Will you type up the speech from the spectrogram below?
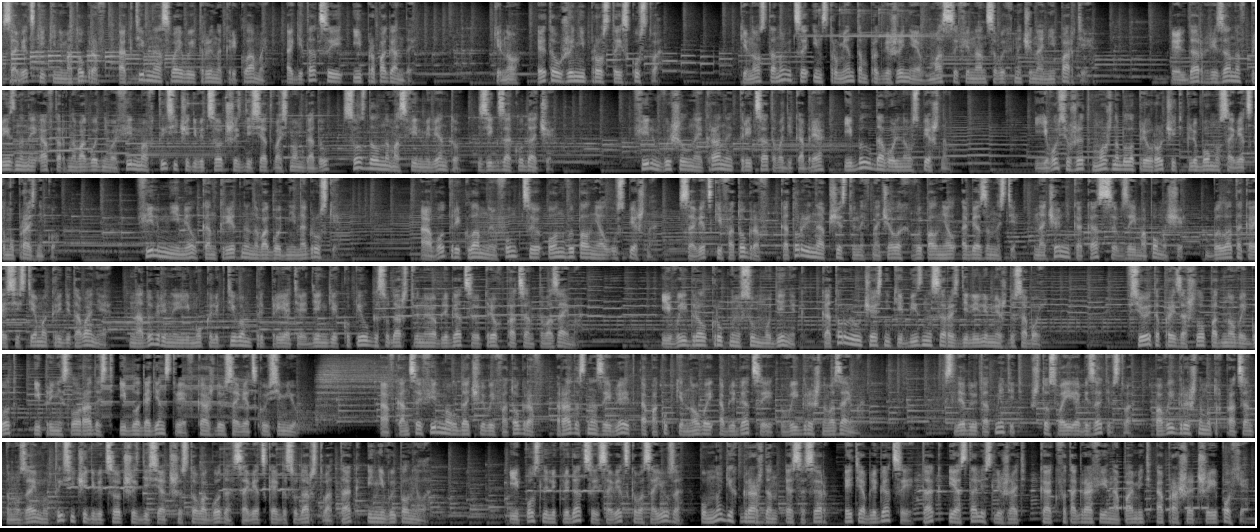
Советский кинематограф активно осваивает рынок рекламы, агитации и пропаганды. Кино – это уже не просто искусство. Кино становится инструментом продвижения в массы финансовых начинаний партии. Эльдар Рязанов, признанный автор новогоднего фильма в 1968 году, создал на Мосфильме ленту «Зигзаг удачи». Фильм вышел на экраны 30 декабря и был довольно успешным. Его сюжет можно было приурочить к любому советскому празднику. Фильм не имел конкретно новогодней нагрузки. А вот рекламную функцию он выполнял успешно. Советский фотограф, который на общественных началах выполнял обязанности начальника кассы взаимопомощи, была такая система кредитования, на доверенные ему коллективом предприятия деньги купил государственную облигацию 3% займа и выиграл крупную сумму денег, которую участники бизнеса разделили между собой. Все это произошло под Новый год и принесло радость и благоденствие в каждую советскую семью. А в конце фильма удачливый фотограф радостно заявляет о покупке новой облигации выигрышного займа. Следует отметить, что свои обязательства по выигрышному трехпроцентному займу 1966 года советское государство так и не выполнило. И после ликвидации Советского Союза у многих граждан СССР эти облигации так и остались лежать, как фотографии на память о прошедшей эпохе.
